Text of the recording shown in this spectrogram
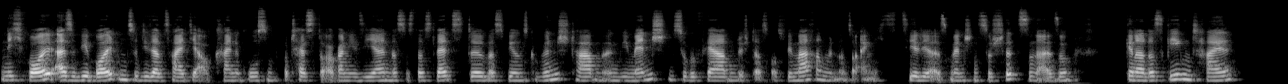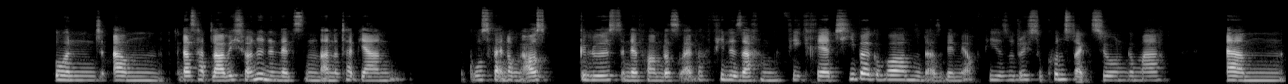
nicht wollten, also wir wollten zu dieser Zeit ja auch keine großen Proteste organisieren. Das ist das Letzte, was wir uns gewünscht haben, irgendwie Menschen zu gefährden durch das, was wir machen, wenn unser eigentliches Ziel ja ist, Menschen zu schützen. Also genau das Gegenteil. Und ähm, das hat, glaube ich, schon in den letzten anderthalb Jahren große Veränderungen ausgelöst, in der Form, dass einfach viele Sachen viel kreativer geworden sind. Also wir haben ja auch viel so durch so Kunstaktionen gemacht ähm,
